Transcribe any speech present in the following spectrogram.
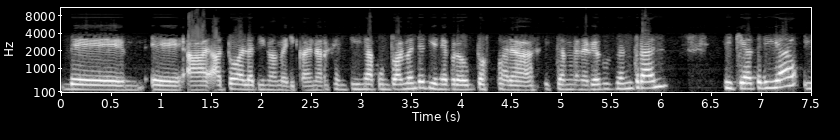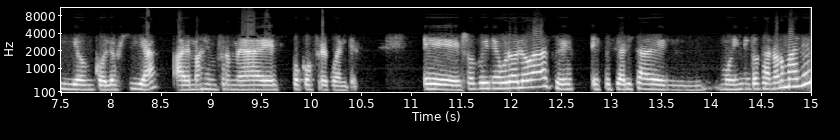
de eh, a, toda Latinoamérica. En Argentina puntualmente tiene productos para sistema nervioso central, psiquiatría y oncología, además de enfermedades poco frecuentes. Eh, yo soy neuróloga, soy especialista en movimientos anormales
